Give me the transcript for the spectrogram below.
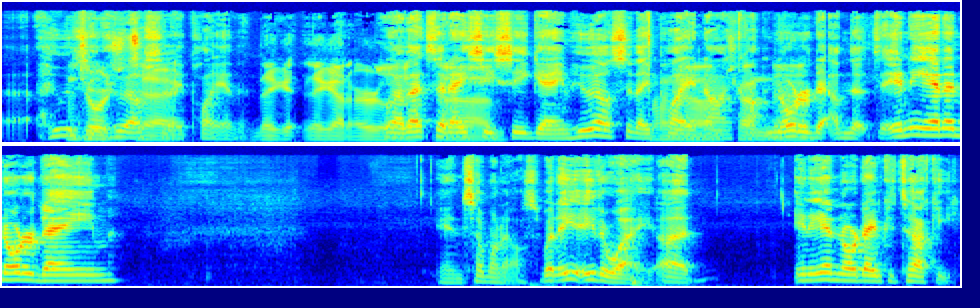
uh, who, is who else Tech, do they play in? They got, they got early. Well, that's an Um, ACC game. Who else do they play? know, non Notre Dame, Indiana, Notre Dame, and someone else. But either way, uh, Indiana, Notre Dame, Kentucky.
